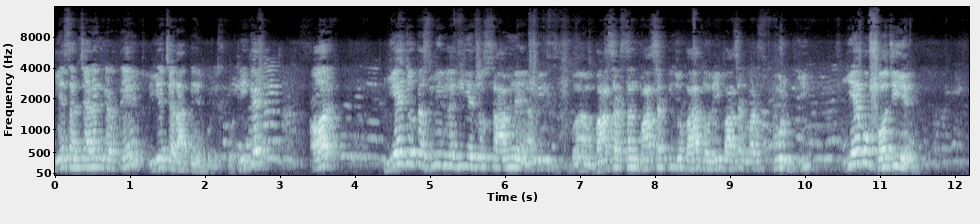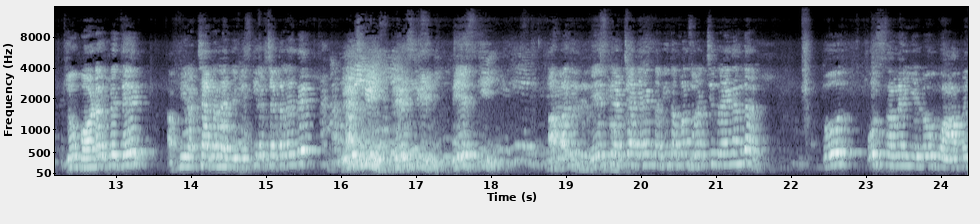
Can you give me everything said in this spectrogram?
ये संचालन करते हैं ये चलाते हैं पुलिस को ठीक है? और ये जो तस्वीर लगी है जो सामने अभी बासठ सन बासठ की जो बात हो रही बासठ वर्ष पूर्व की ये वो फौजी है जो बॉर्डर पे थे अपनी रक्षा कर रहे थे। किसकी रक्षा कर रहे थे? देश की देश की। देश की। अपन देश की रक्षा करें तभी तो अपन सुरक्षित रहेंगे अंदर। तो उस समय ये लोग वहाँ पे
